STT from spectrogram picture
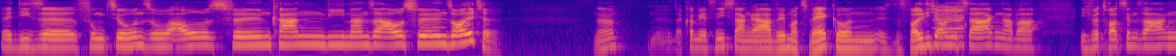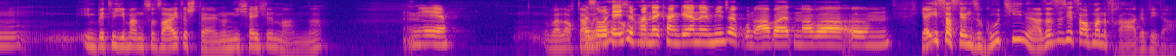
äh, äh, diese Funktion so ausfüllen kann, wie man sie ausfüllen sollte. Ne? Da können wir jetzt nicht sagen, ja, Wilmots weg und das wollte ich auch nicht sagen, aber ich würde trotzdem sagen, ihm bitte jemanden zur Seite stellen und nicht Hechelmann, ne? Nee. Weil auch. Also Hechelmann, der kann gerne im Hintergrund arbeiten, aber ähm, Ja, ist das denn so gut, Tine? Also das ist jetzt auch mal eine Frage wieder.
